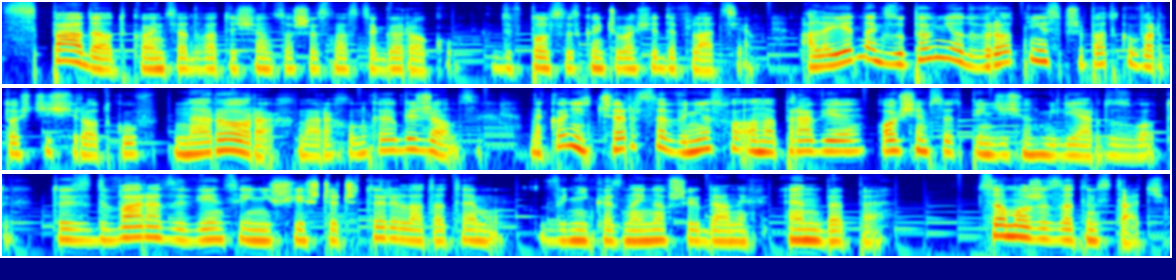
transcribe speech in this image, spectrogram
spada od końca 2016 roku, gdy w Polsce skończyła się deflacja. Ale jednak zupełnie odwrotnie jest w przypadku wartości środków na RORach, na rachunkach bieżących. Na koniec czerwca wyniosła ona prawie 850 miliardów złotych. To jest dwa razy więcej niż jeszcze 4 lata temu, wynika z najnowszych danych NBP. Co może za tym stać?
